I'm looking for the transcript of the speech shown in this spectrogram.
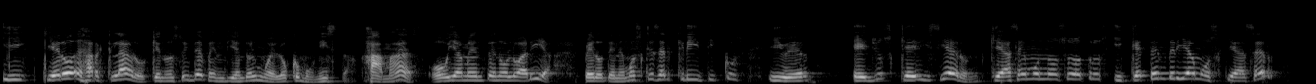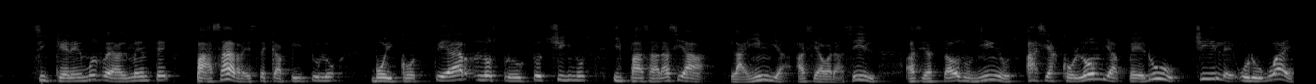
Y quiero dejar claro que no estoy defendiendo el modelo comunista, jamás, obviamente no lo haría, pero tenemos que ser críticos y ver ellos qué hicieron, qué hacemos nosotros y qué tendríamos que hacer si queremos realmente pasar este capítulo, boicotear los productos chinos y pasar hacia la India, hacia Brasil, hacia Estados Unidos, hacia Colombia, Perú, Chile, Uruguay,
